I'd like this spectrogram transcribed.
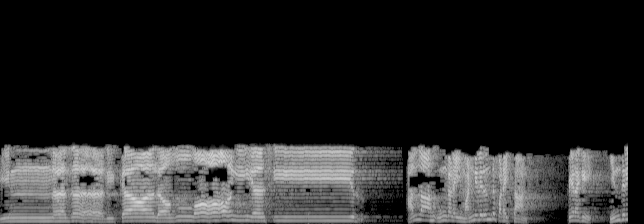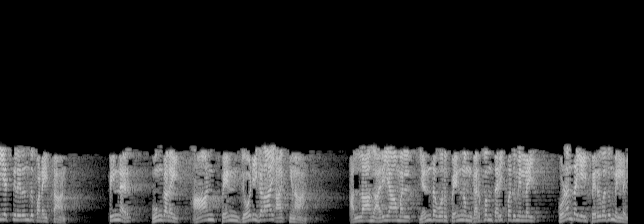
إِنَّ ذَلِكَ عَلَى اللَّهِ يَسِيرٌ அல்லாஹ் உங்களை மண்ணிலிருந்து படைத்தான் பிறகு இந்திரியத்திலிருந்து படைத்தான். பின்னர் உங்களை ஆண் பெண் ஜோடிகளாய் ஆக்கினான். அல்லாஹு அறியாமல் எந்த ஒரு பெண்ணும் கர்ப்பம் தரிப்பதும் இல்லை குழந்தையை பெறுவதும் இல்லை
